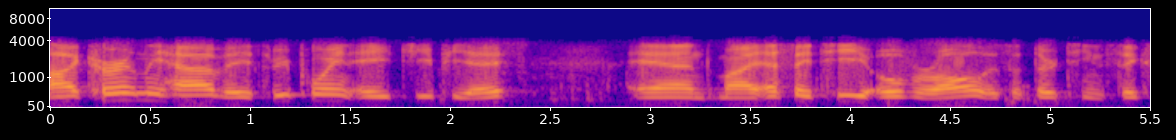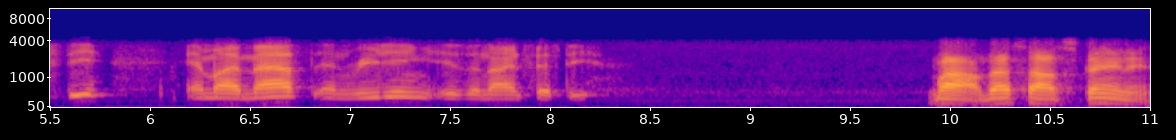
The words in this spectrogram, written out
I currently have a 3.8 GPA, and my SAT overall is a 1360, and my math and reading is a 950. Wow, that's outstanding.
